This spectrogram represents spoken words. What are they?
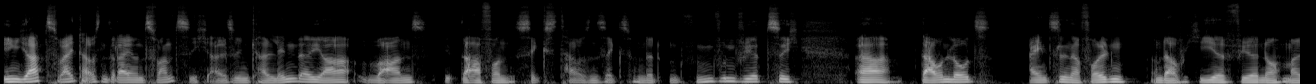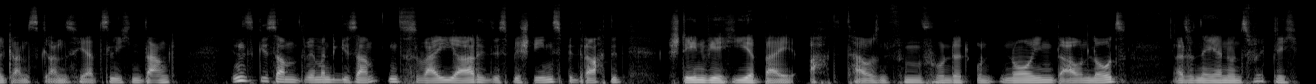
Im Jahr 2023, also im Kalenderjahr, waren es davon 6645 äh, Downloads einzelner Folgen. Und auch hierfür nochmal ganz, ganz herzlichen Dank. Insgesamt, wenn man die gesamten zwei Jahre des Bestehens betrachtet, stehen wir hier bei 8509 Downloads. Also nähern uns wirklich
